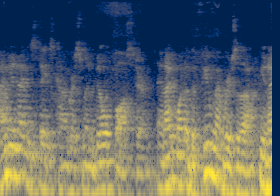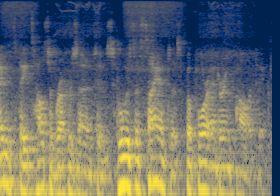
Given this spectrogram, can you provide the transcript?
I'm United States Congressman Bill Foster, and I'm one of the few members of the United States House of Representatives who was a scientist before entering politics.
